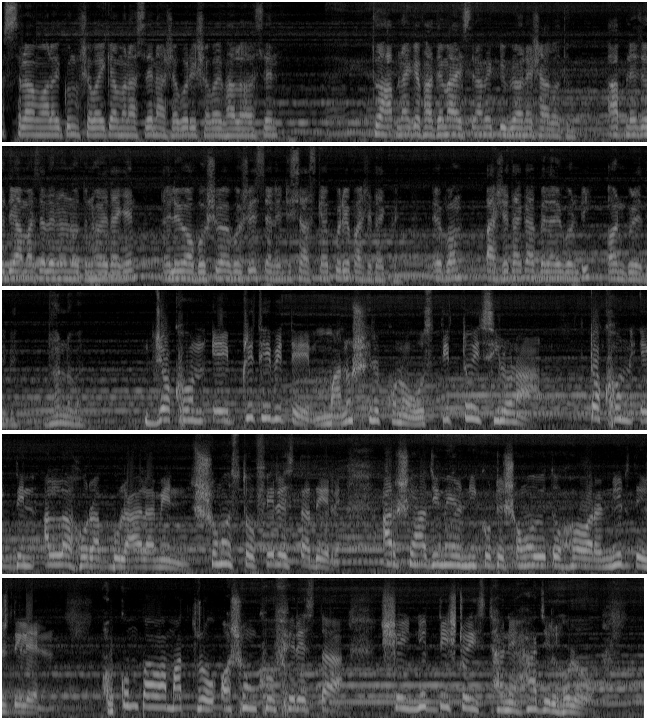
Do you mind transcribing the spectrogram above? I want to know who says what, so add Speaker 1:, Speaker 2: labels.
Speaker 1: আসসালামু আলাইকুম, সবাই কেমন আছেন? আশা করি সবাই ভালো আছেন। তো আপনাকে ফাতেমা ইসলামিক টিভিওয়ানে স্বাগত। আপনি যদি আমার চ্যানেলে নতুন হয়ে থাকেন, তাহলে অবশ্যই অবশ্যই চ্যানেলটি সাবস্ক্রাইব করে পাশে থাকবেন এবং পাশে থাকা বেল আইকনটি অন করে দিবেন। ধন্যবাদ।
Speaker 2: যখন এই পৃথিবীতে মানুষের কোনো অস্তিত্বই ছিল না, তখন একদিন আল্লাহ রাব্বুল আলামিন সমস্ত ফেরেস্তাদের আরশে আজিমের নিকটে সমবেত হওয়ার নির্দেশ দিলেন। হুকুম পাওয়া মাত্র অসংখ্য ফেরেস্তা সেই নির্দিষ্ট স্থানে হাজির হলো।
